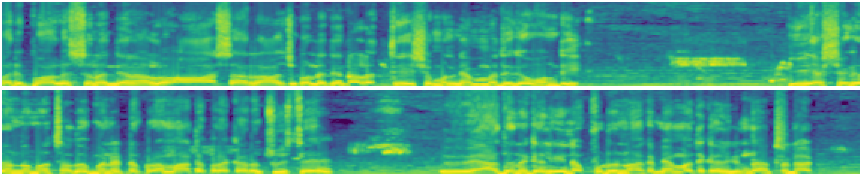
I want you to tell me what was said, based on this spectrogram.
పరిపాలిస్తున్న దినాల్లో ఆశ రాజుకున్న దినాల్లో దేశము నెమ్మదిగా ఉంది. ఈ యశగ్రంథంలో చదవబడినట్టు మాట ప్రకారం చూస్తే వేదన కలిగినప్పుడు నాకు నెమ్మది కలిగింది అంటున్నాడు.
